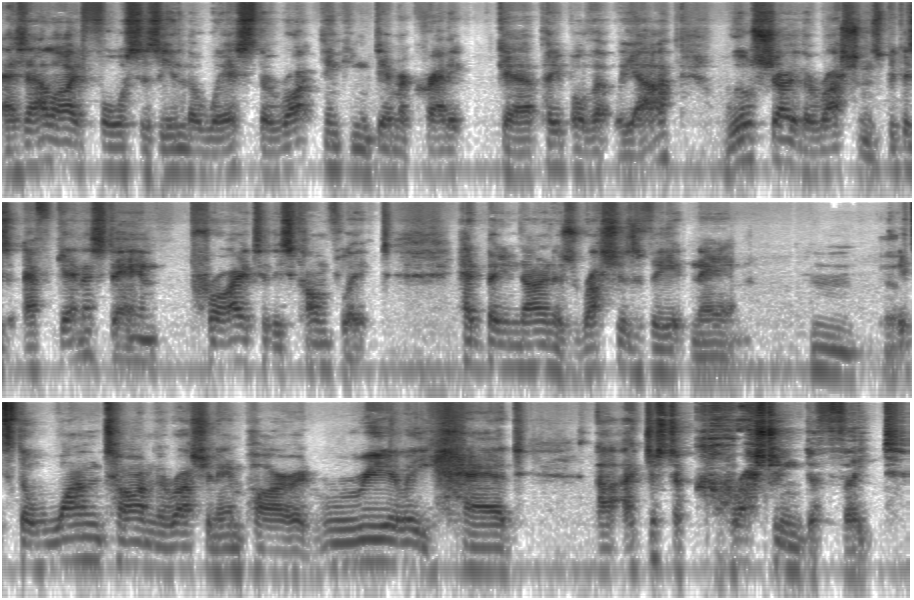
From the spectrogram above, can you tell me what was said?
as Allied forces in the West, the right thinking democratic uh, people that we are, will show the Russians because Afghanistan, prior to this conflict, had been known as Russia's Vietnam. Hmm, yeah. It's the one time the Russian Empire had really had uh, just a crushing defeat.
